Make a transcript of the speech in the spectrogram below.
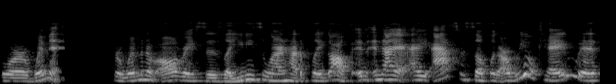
for women, for women of all races. Like you need to learn how to play golf. And and I, I asked myself, like, are we okay with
